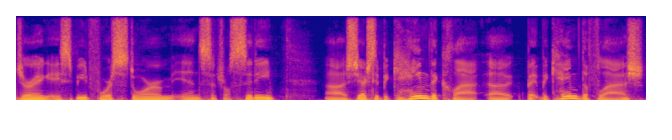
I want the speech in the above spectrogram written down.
during a Speed Force storm in Central City. Uh, she actually became the cla- uh, became the Flash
